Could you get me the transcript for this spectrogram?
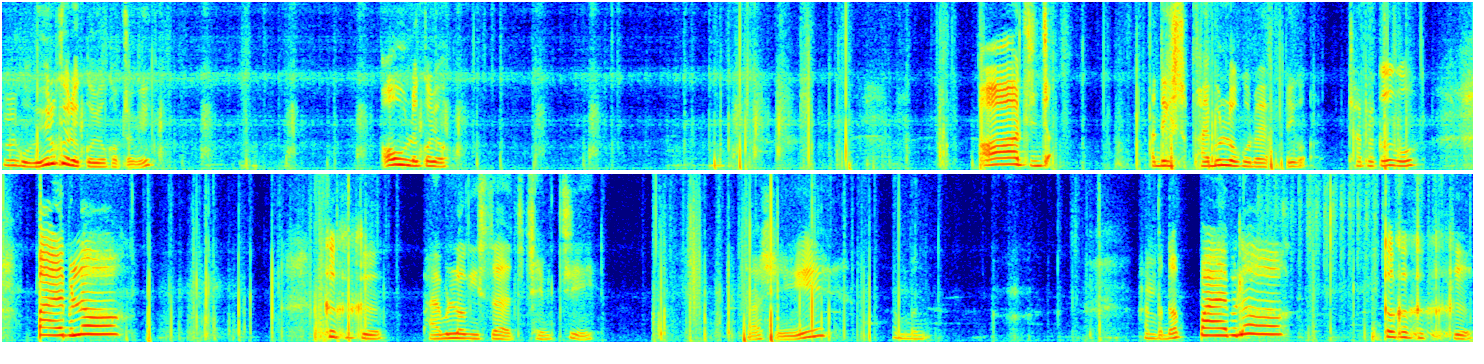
이거 왜 이렇게 렉걸려 갑자기? 어우 렉걸려. 아 진짜 안 되겠어. 발블록으로 해. 이거 잡을 끄고. 발블록! 크크크 발블록이 있어야지 재밌지. 다시 한 번. 한 번 더. 빨블럭 크크크크크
